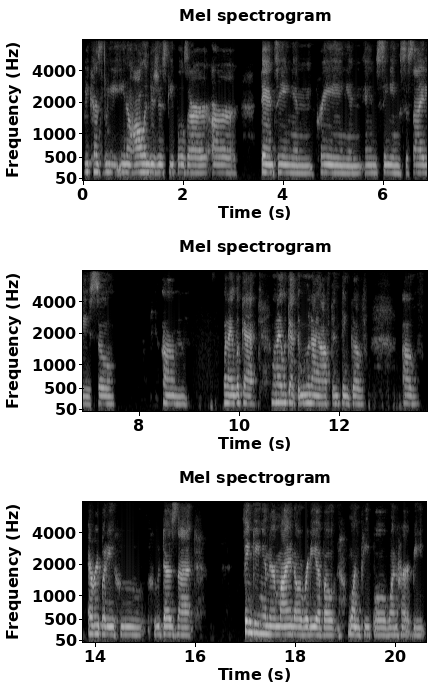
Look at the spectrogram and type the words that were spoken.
because we, you know, all indigenous peoples are, are dancing and praying and, and singing societies. So um, when I look at when I look at the moon, I often think of of everybody who who does that thinking in their mind already about one people, one heartbeat.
